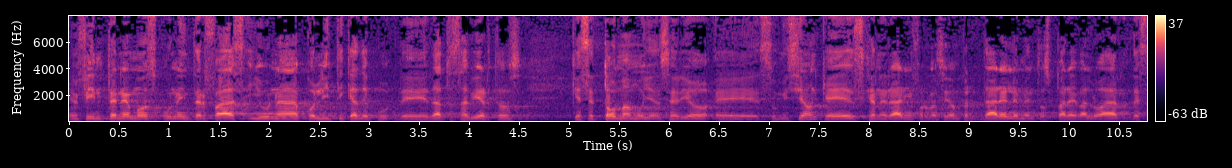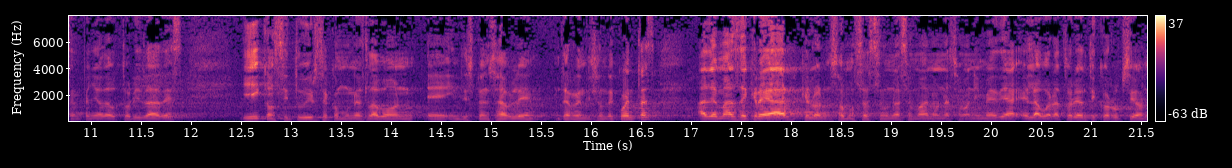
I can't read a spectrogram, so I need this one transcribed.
En fin, tenemos una interfaz y una política de datos abiertos que se toma muy en serio eh, su misión, que es generar información, dar elementos para evaluar desempeño de autoridades y constituirse como un eslabón eh, indispensable de rendición de cuentas, además de crear, que lo lanzamos hace una semana, una semana y media, el Laboratorio Anticorrupción,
